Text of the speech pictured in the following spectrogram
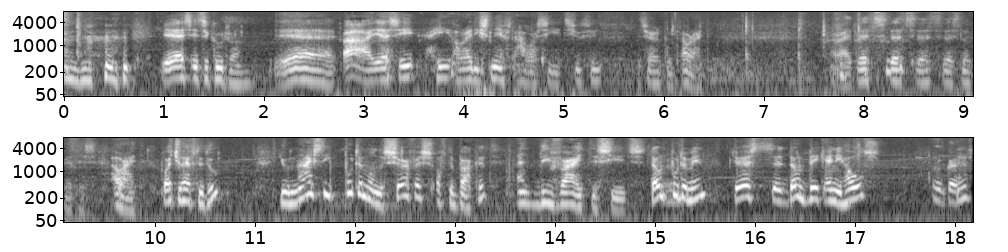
yes, it's a good one. Yeah. Ah, yes, he he already sniffed our seeds. You see, it's very good. All right. All right. Let's let's let's let's look at this. All right. What you have to do? You nicely put them on the surface of the bucket and divide the seeds. Don't put them in. Just uh, don't dig any holes. Okay. Yes.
